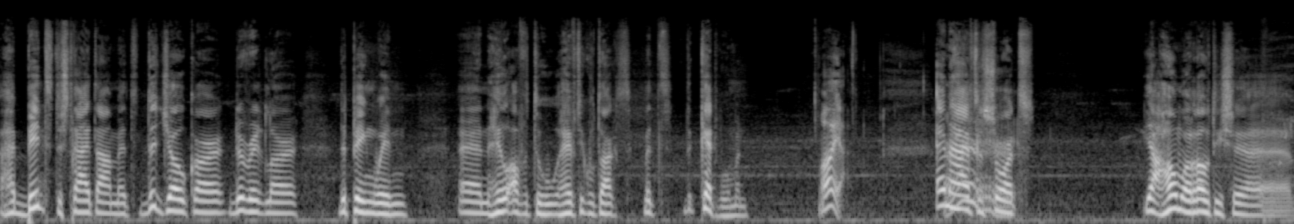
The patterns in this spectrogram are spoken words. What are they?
hij bindt de strijd aan met de Joker, de Riddler, de Penguin. En heel af en toe heeft hij contact met de Catwoman. Oh ja. En hij heeft een soort ja, homoerotische eh,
